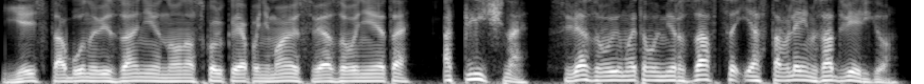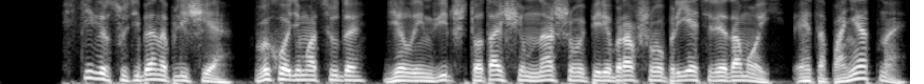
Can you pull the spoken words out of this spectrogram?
«Есть табу на вязание, но, насколько я понимаю, связывание это...» «Отлично! Связываем этого мерзавца и оставляем за дверью. Стиверс у тебя на плече. Выходим отсюда, делаем вид, что тащим нашего перебравшего приятеля домой. Это понятно?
